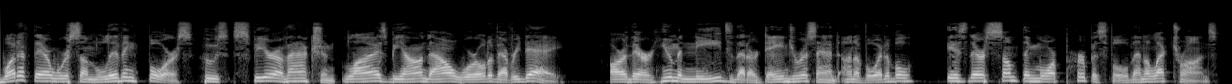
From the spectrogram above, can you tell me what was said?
What if there were some living force whose sphere of action lies beyond our world of every day? Are there human needs that are dangerous and unavoidable? Is there something more purposeful than electrons?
